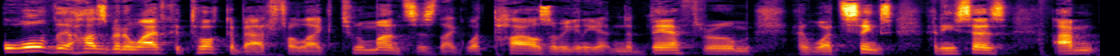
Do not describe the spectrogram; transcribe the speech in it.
all the husband and wife could talk about for like two months is like what tiles are we going to get in the bathroom and what sinks. And he says, I'm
